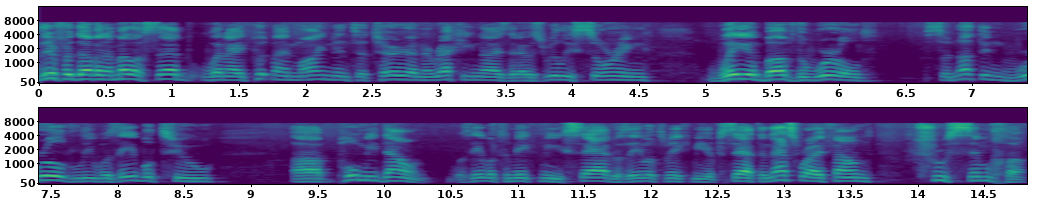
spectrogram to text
therefore, David HaMelech said, when I put my mind into Torah and I recognized that I was really soaring way above the world, so nothing worldly was able to uh, pull me down, was able to make me sad, was able to make me upset. And that's where I found true simcha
